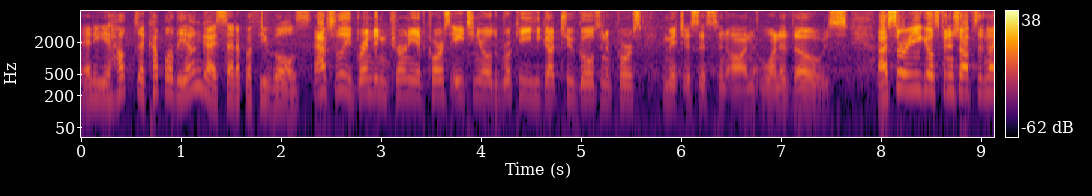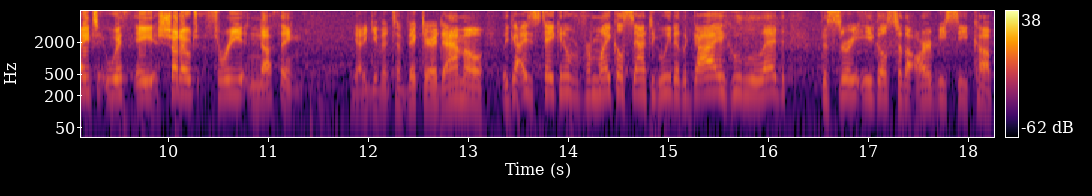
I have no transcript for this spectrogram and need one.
and he helped a couple of the young guys set up a few goals. Absolutely. Brendan Kearney, of course, 18 year old rookie. He got two goals, and of course, Mitch assisted on one of those. Uh, Surrey Eagles finished off the night with a shutout 3 0. You got to give it to Victor Adamo, the guy who's taken over from Michael Santaguida, the guy who led the Surrey Eagles to the RBC Cup.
